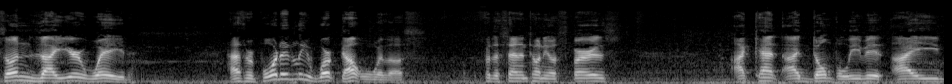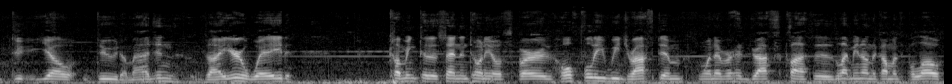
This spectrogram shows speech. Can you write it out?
son Zaire Wade, has reportedly worked out with us for the San Antonio Spurs I can't. I don't believe it. I do, yo, dude, imagine Zaire Wade coming to the San Antonio Spurs. Hopefully, we draft him whenever his draft class is. Let me know in the comments below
